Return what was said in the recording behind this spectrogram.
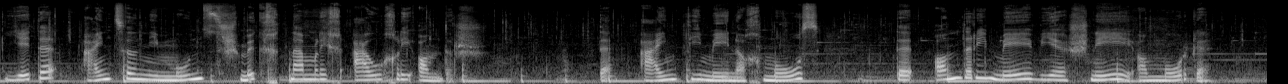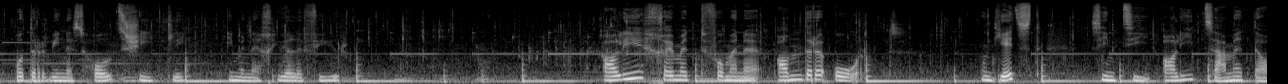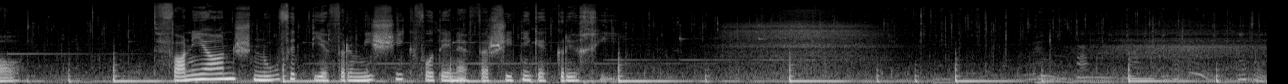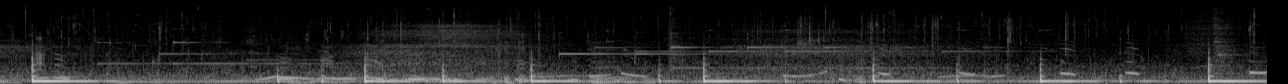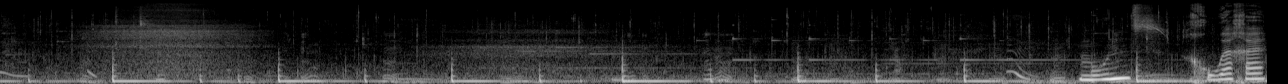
Jeder einzelne Munz schmeckt nämlich auch etwas anders. Der eine mehr nach Moos, der andere mehr wie Schnee am Morgen oder wie ein Holzscheitli in einem kühlen Feuer. Alle kommen von einem anderen Ort. Und jetzt sind sie alle zusammen da. Die Fanian schnauft die Vermischung von diesen verschiedenen Gerüchen Muns, Kuchen,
